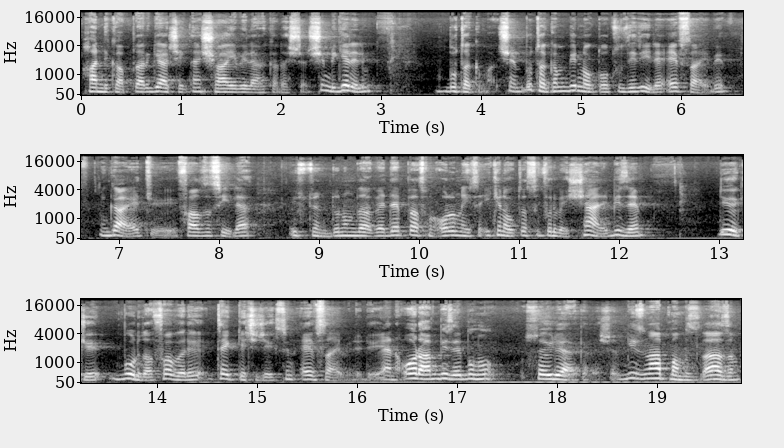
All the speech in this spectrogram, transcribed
handikaplar gerçekten şaibeli arkadaşlar. Şimdi gelelim bu takıma. Şimdi bu takım 1.37 ile ev sahibi gayet e, fazlasıyla üstün durumda ve deplasman oranı ise 2.05. Yani bize diyor ki burada favori tek geçeceksin ev sahibine diyor. Yani oran bize bunu söylüyor arkadaşlar. Biz ne yapmamız lazım?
